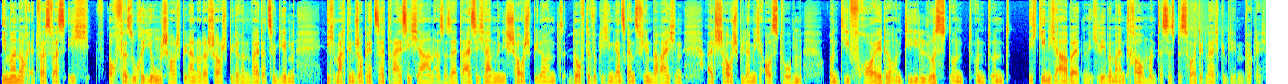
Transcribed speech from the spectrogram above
immer noch etwas, was ich auch versuche, jungen Schauspielern oder Schauspielerinnen weiterzugeben. Ich mache den Job jetzt seit 30 Jahren. Also seit 30 Jahren bin ich Schauspieler und durfte wirklich in ganz, ganz vielen Bereichen als Schauspieler mich austoben. Und die Freude und die Lust und, und, und ich gehe nicht arbeiten, ich lebe meinen Traum und das ist bis heute gleich geblieben, wirklich.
